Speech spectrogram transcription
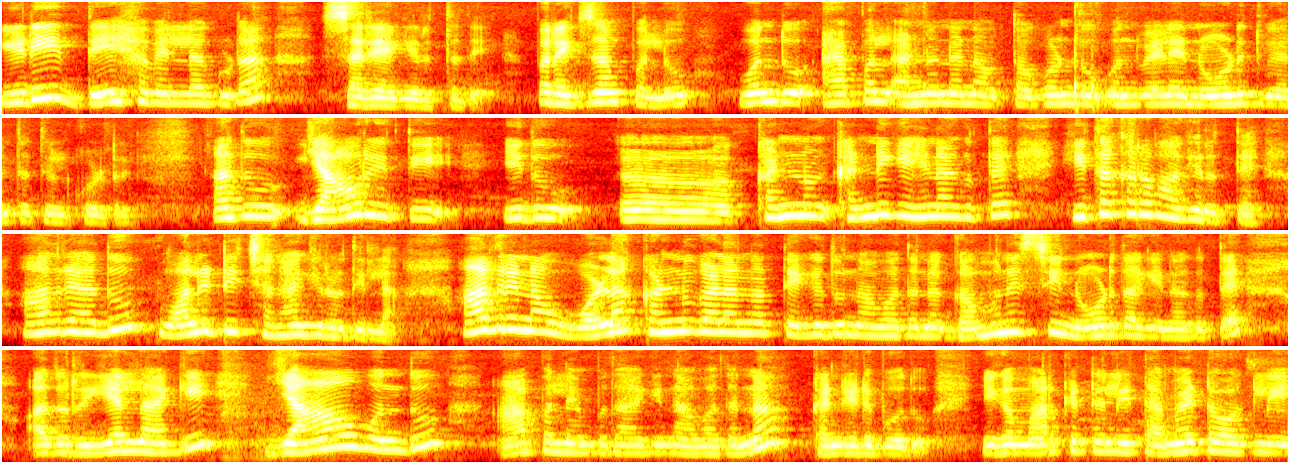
ಇಡೀ ದೇಹವೆಲ್ಲ ಕೂಡ ಸರಿಯಾಗಿರ್ತದೆ ಫಾರ್ ಎಕ್ಸಾಂಪಲ್ಲು ಒಂದು ಆ್ಯಪಲ್ ಹಣ್ಣನ್ನು ನಾವು ತಗೊಂಡು ಒಂದು ವೇಳೆ ನೋಡಿದ್ವಿ ಅಂತ ತಿಳ್ಕೊಳ್ರಿ. ಅದು ಯಾವ ರೀತಿ ಇದು ಕಣ್ಣು, ಕಣ್ಣಿಗೆ ಏನಾಗುತ್ತೆ? ಹಿತಕರವಾಗಿರುತ್ತೆ. ಆದರೆ ಅದು ಕ್ವಾಲಿಟಿ ಚೆನ್ನಾಗಿರೋದಿಲ್ಲ. ಆದರೆ ನಾವು ಒಳ ಕಣ್ಣುಗಳನ್ನು ತೆಗೆದು ನಾವು ಅದನ್ನು ಗಮನಿಸಿ ನೋಡಿದಾಗ ಏನಾಗುತ್ತೆ? ಅದು ರಿಯಲ್ ಆಗಿ ಯಾವ ಒಂದು ಆ್ಯಪಲ್ ಎಂಬುದಾಗಿ ನಾವು ಅದನ್ನು ಕಂಡಿಡ್ಬೋದು ಈಗ ಮಾರ್ಕೆಟಲ್ಲಿ ಟೊಮೆಟೊ ಆಗಲಿ,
